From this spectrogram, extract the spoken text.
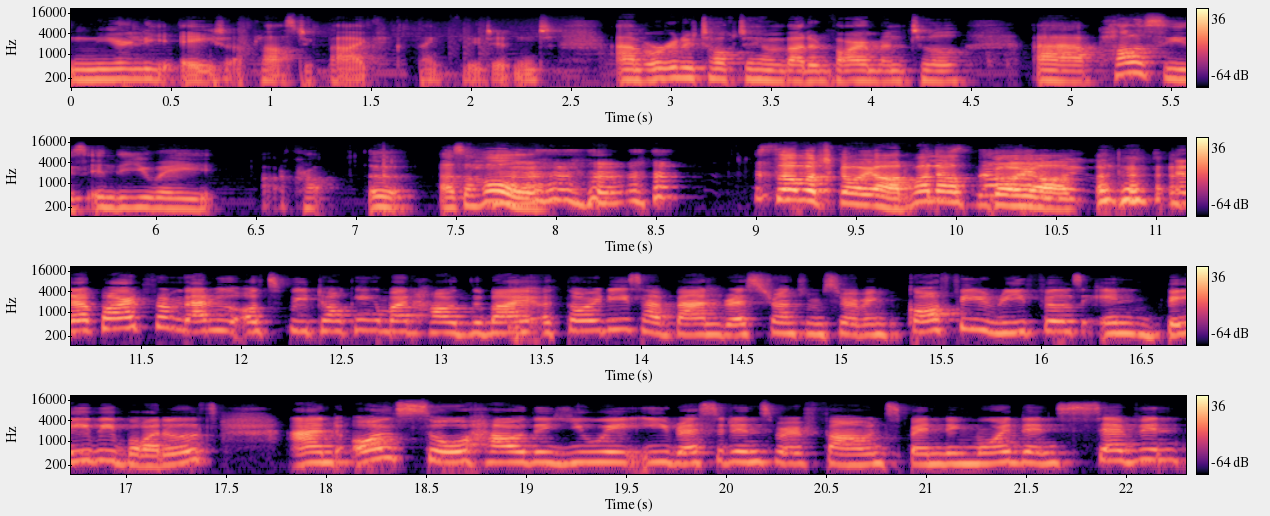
nearly ate a plastic bag. Thankfully, didn't. And um, we're going to talk to him about environmental uh, policies in the UAE uh, as a whole. so much going on. What else is going on? and apart from that, we'll also be talking about how Dubai authorities have banned restaurants from serving coffee refills in baby bottles, and also how the UAE residents were found spending more than seven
